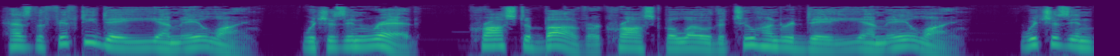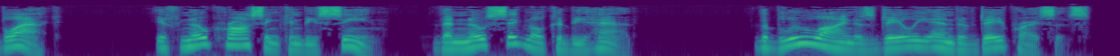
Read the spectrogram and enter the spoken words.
Has the 50-day EMA line, which is in red, crossed above or crossed below the 200-day EMA line, which is in black, if no crossing can be seen, then no signal could be had. The blue line is daily end of day prices.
